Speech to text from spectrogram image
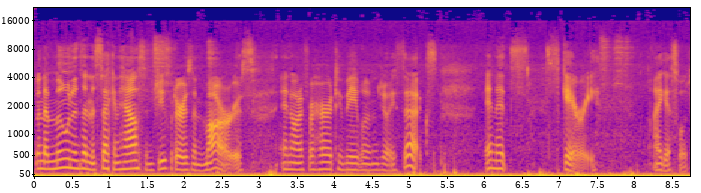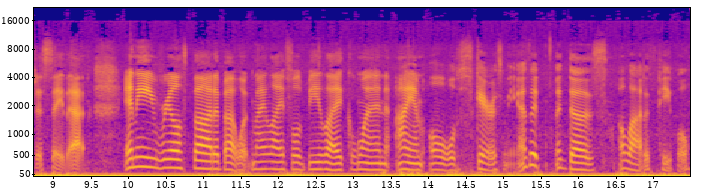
when the moon is in the second house and Jupiter is in Mars in order for her to be able to enjoy sex. And it's scary. I guess we'll just say that. Any real thought about what my life will be like when I am old scares me, as it, it does a lot of people.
